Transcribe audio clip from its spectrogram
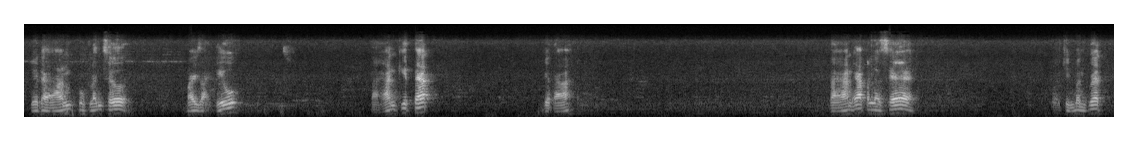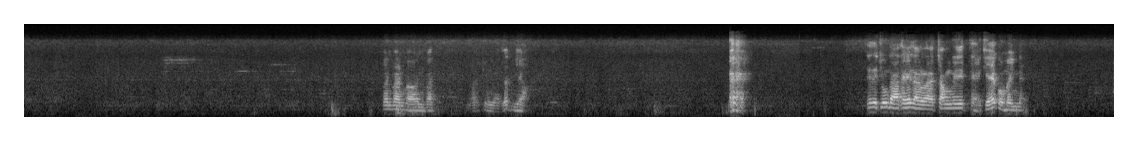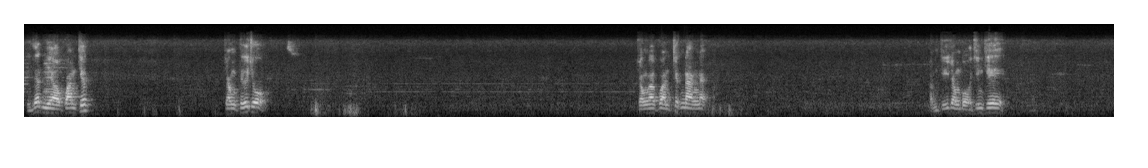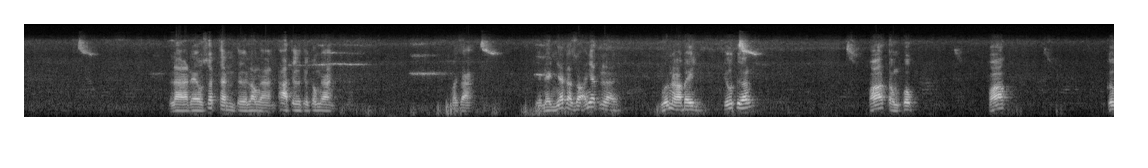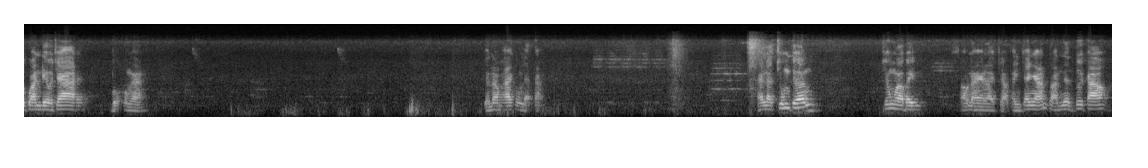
Như đại án cục lãnh sự bay giải cứu, đại án kiết test. Việt Á. Đại án FLC của Trình Văn Quyết. Vân vân và vân vân. Nói chung là rất nhiều. Thế thì chúng ta thấy rằng là trong cái thể chế của mình này, thì rất nhiều quan chức trong tứ trụ trong cơ quan chức năng đấy. Thậm chí trong bộ chính trị. Là đều xuất thân từ Long An à từ từ công an. Mà ra điển hình nhất là rõ nhất là Nguyễn Hòa Bình, thiếu tướng, phó tổng cục, phó cơ quan điều tra đấy, bộ công an. Từ năm 2008 hay là trung tướng Trương Hòa Bình, sau này là trở thành tranh án toàn dân tối cao,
